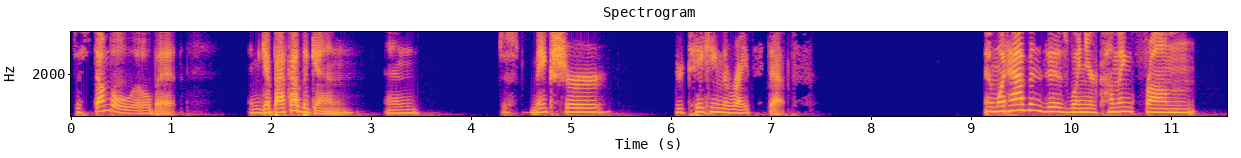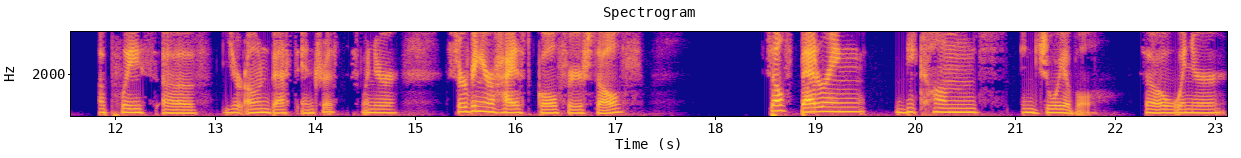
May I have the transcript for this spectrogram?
to stumble a little bit and get back up again and just make sure you're taking the right steps. And what happens is when you're coming from a place of your own best interests, when you're serving your highest goal for yourself, self bettering becomes enjoyable. So when you're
